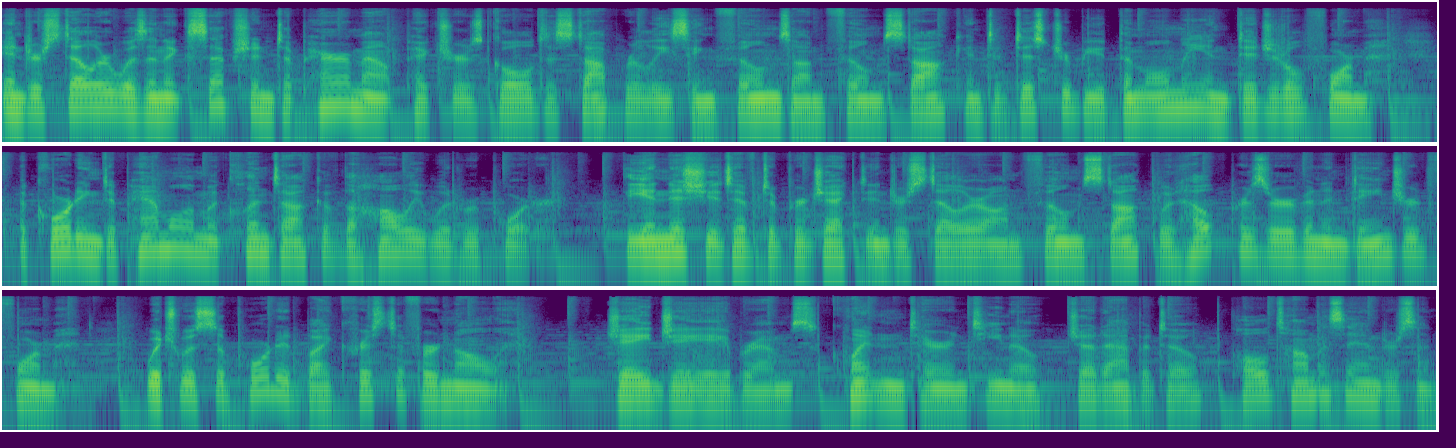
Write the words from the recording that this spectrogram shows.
Interstellar was an exception to Paramount Pictures' goal to stop releasing films on film stock and to distribute them only in digital format, according to Pamela McClintock of The Hollywood Reporter. The initiative to project Interstellar on film stock would help preserve an endangered format, which was supported by Christopher Nolan, J.J. Abrams, Quentin Tarantino, Judd Apatow, Paul Thomas Anderson,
